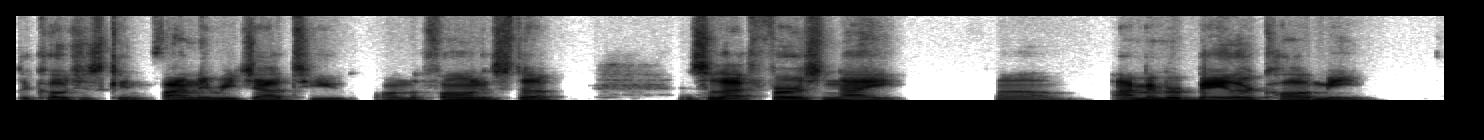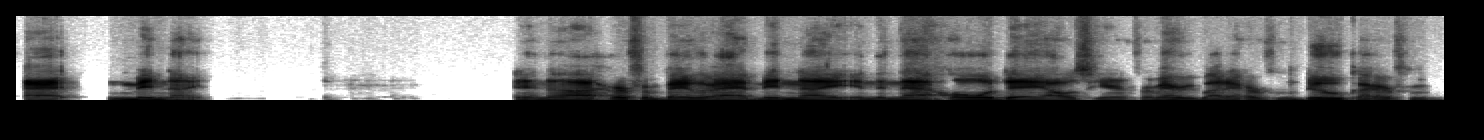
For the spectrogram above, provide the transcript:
the coaches can finally reach out to you on the phone and stuff. And so that first night, um, I remember Baylor called me at midnight. And uh, I heard from Baylor at midnight. And then that whole day, I was hearing from everybody. I heard from Duke. I heard from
